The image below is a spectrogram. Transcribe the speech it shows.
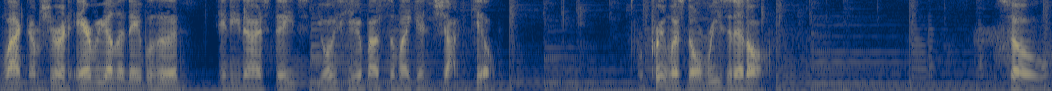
like I'm sure in every other neighborhood in the United States, you always hear about somebody getting shot and killed for pretty much no reason at all. So,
